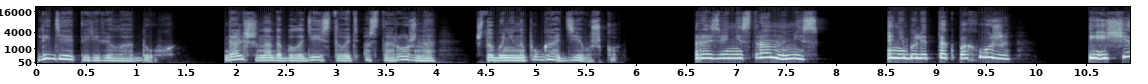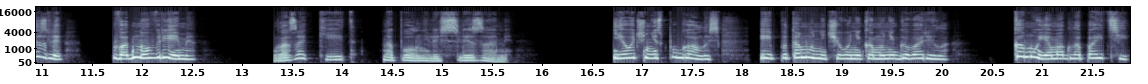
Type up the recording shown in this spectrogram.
Лидия перевела дух. Дальше надо было действовать осторожно, чтобы не напугать девушку. «Разве не странно, мисс? Они были так похожи и исчезли в одно время». Глаза Кейт наполнились слезами. «Я очень испугалась и потому ничего никому не говорила. Кому я могла пойти?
